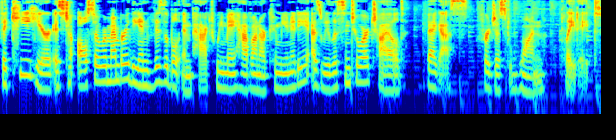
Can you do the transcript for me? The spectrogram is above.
The key here is to also remember the invisible impact we may have on our community as we listen to our child beg us for just one playdate.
